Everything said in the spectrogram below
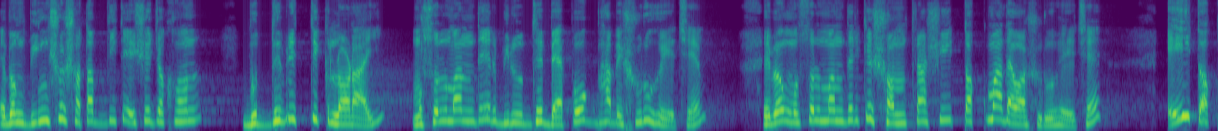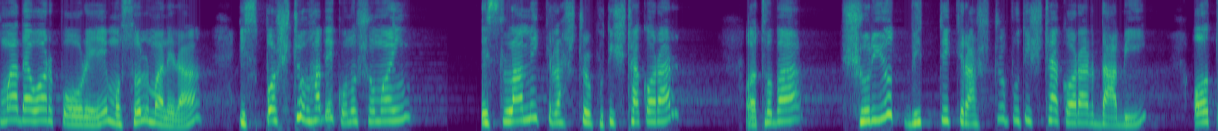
এবং বিংশ শতাব্দীতে এসে যখন বুদ্ধিবৃত্তিক লড়াই মুসলমানদের বিরুদ্ধে ব্যাপকভাবে শুরু হয়েছে এবং মুসলমানদেরকে সন্ত্রাসী তকমা দেওয়া শুরু হয়েছে। এই তকমা দেওয়ার পরে মুসলমানেরা স্পষ্টভাবে কোনো সময় ইসলামিক রাষ্ট্র প্রতিষ্ঠা করার অথবা শরীয়ত ভিত্তিক রাষ্ট্র প্রতিষ্ঠা করার দাবি অত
